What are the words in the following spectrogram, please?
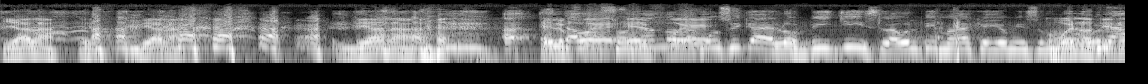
Diana, Diana, Diana. Ah, estaba sonando la música de los Bee Gees la última vez que yo me hice un Bueno, tiene,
